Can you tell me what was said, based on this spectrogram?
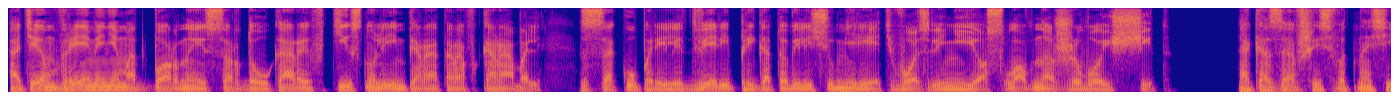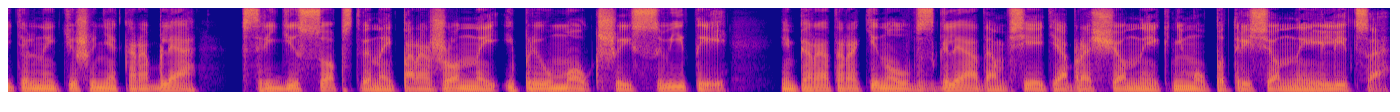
А тем временем отборные сардуукары втиснули императора в корабль, закупорили двери, приготовились умереть возле нее, словно живой щит. Оказавшись в относительной тишине корабля, среди собственной пораженной и приумолкшей свиты, император окинул взглядом все эти обращенные к нему потрясенные лица.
